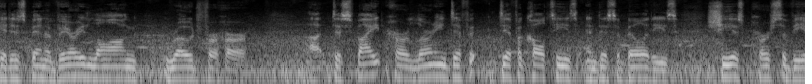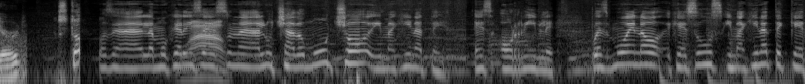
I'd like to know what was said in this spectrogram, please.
It has been a very long road for her. Uh, despite her learning dif- difficulties and disabilities, she has persevered. O sea, la mujer dice, Wow. es una, ha luchado mucho, imagínate, es horrible. Pues bueno, Jesús, imagínate que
